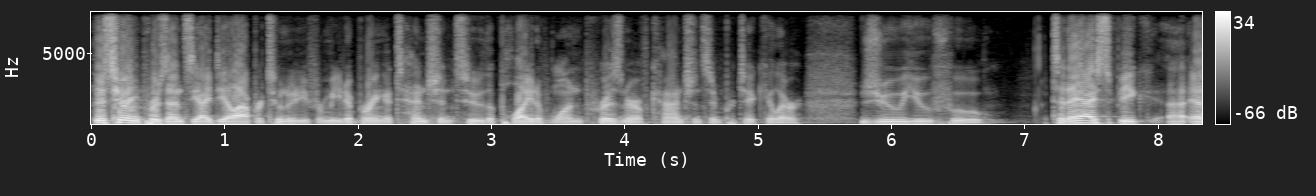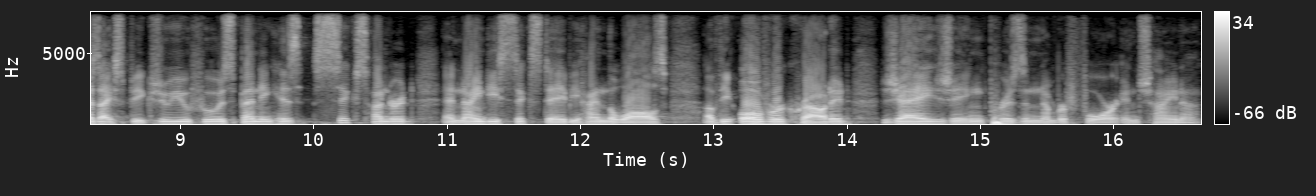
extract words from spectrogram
This hearing presents the ideal opportunity for me to bring attention to the plight of one prisoner of conscience in particular, Zhu Yufu. Today, I speak, uh, as I speak, Zhu Yufu is spending his 696th day behind the walls of the overcrowded Jiaxing Prison Number 4 in China.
